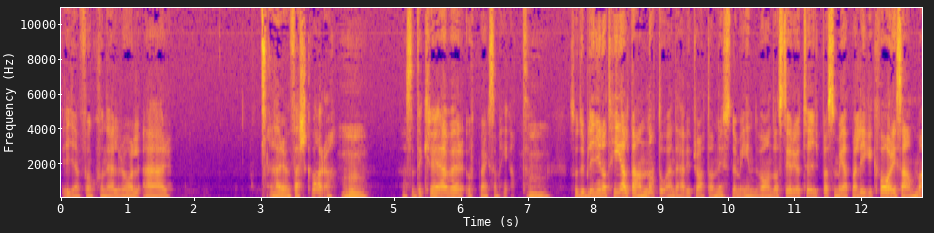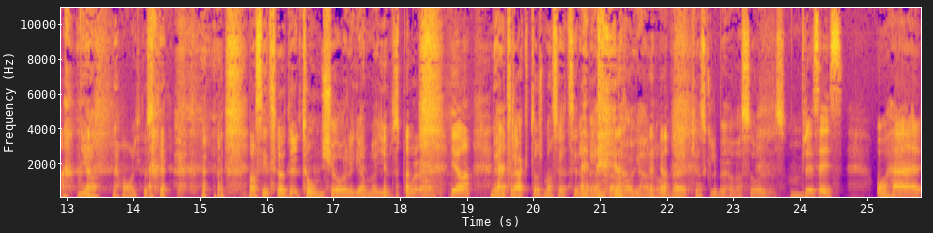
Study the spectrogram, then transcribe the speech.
i en funktionell roll är är en färskvara. Mm. Alltså det kräver uppmärksamhet. Mm. Så det blir ju något helt annat då än det här vi pratade om nyss nu med invanda och stereotypa som är att man ligger kvar i samma. Ja, ja just det. Man sitter och tomkör i gamla hjulspår. Ja. ja. Med en traktor som har sett sina bästa dagar och ja. verkligen skulle behöva service. Mm. Precis. Och här,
